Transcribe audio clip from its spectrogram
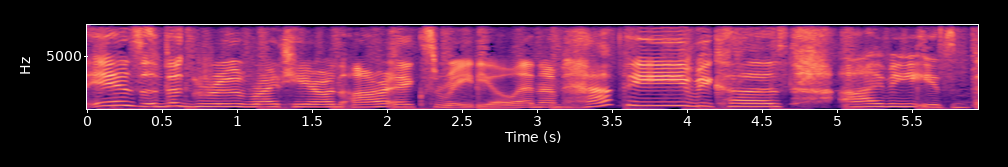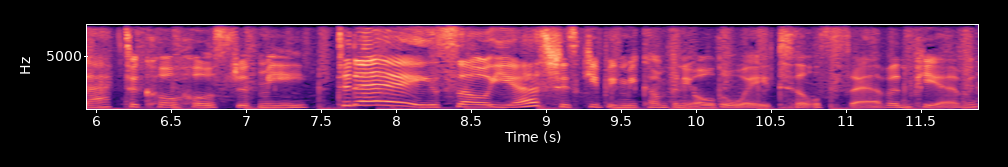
is the groove right here on RX Radio, and I'm happy because Ivy is back to co host with me today. So, yes, she's keeping me company all the way till 7 p.m.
